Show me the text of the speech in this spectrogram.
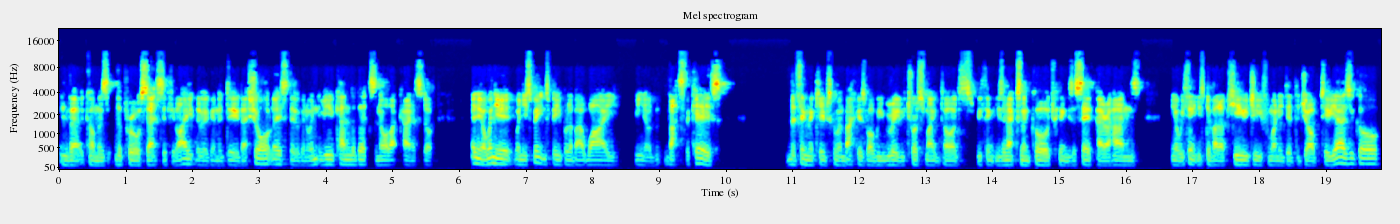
inverted commas the process, if you like. They were going to do their shortlist. They were going to interview candidates and all that kind of stuff. And you know, when you when you're speaking to people about why you know that's the case, the thing that keeps coming back is well, we really trust Mike Dodds. We think he's an excellent coach. We think he's a safe pair of hands. You know, we think he's developed hugely from when he did the job two years ago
